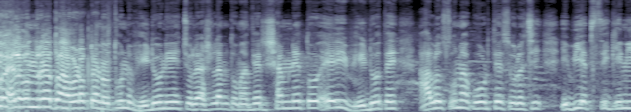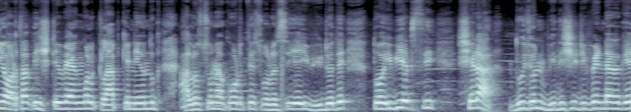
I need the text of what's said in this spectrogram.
তো হ্যালো বন্ধুরা, তো আবার একটা নতুন ভিডিও নিয়ে চলে আসলাম তোমাদের সামনে। তো এই ভিডিওতে আলোচনা করতে চলেছি ইবিএফসিকে নিয়ে, অর্থাৎ ইস্ট বেঙ্গল ক্লাবকে নিয়ে কিন্তু আলোচনা করতে চলেছি এই ভিডিওতে তো। ইবিএফসি সেরা দুজন বিদেশি ডিফেন্ডারকে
